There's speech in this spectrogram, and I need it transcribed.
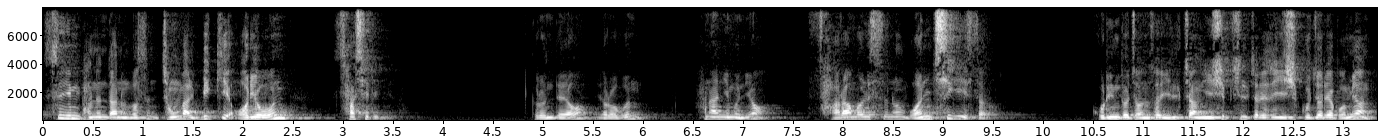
쓰임 받는다는 것은 정말 믿기 어려운 사실입니다. 그런데요, 여러분, 하나님은요, 사람을 쓰는 원칙이 있어요. 고린도 전서 1장 27절에서 29절에 보면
